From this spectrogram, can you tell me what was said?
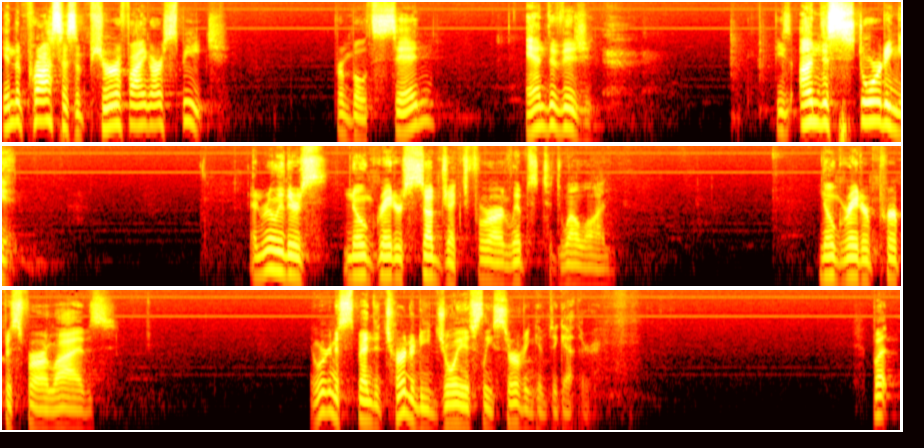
in the process of purifying our speech from both sin and division. He's undistorting it. And really, there's no greater subject for our lips to dwell on, no greater purpose for our lives. And we're going to spend eternity joyously serving Him together. But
